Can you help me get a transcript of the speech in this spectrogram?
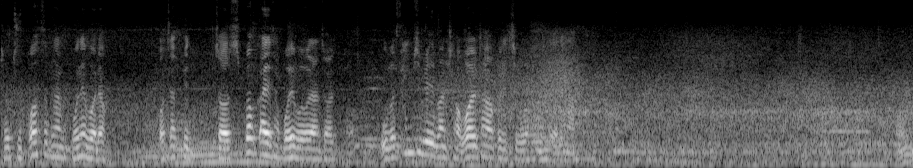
저 두 버스 그냥 보내버려. 어차피 저 10번까지 다 보내버려. 난저 531번 저걸 타고 이제 집으로 가면 되잖아. 어,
